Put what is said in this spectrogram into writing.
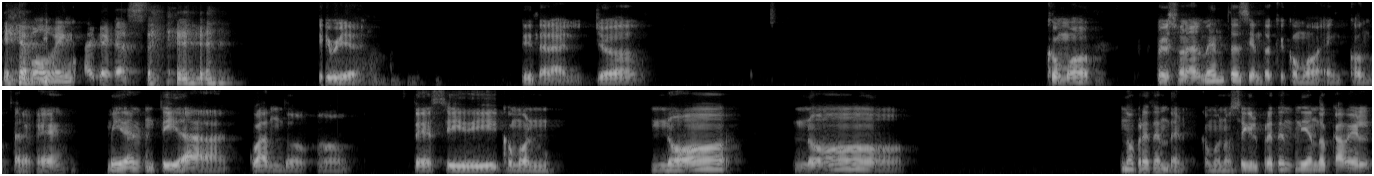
y evolving, I guess. Period. Literal. Yo como personalmente siento que como encontré mi identidad cuando decidí como no, no, no pretender, como no seguir pretendiendo caber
